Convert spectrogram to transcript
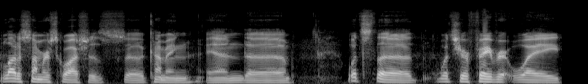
a lot of summer squashes uh, coming. And uh, what's the what's your favorite way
